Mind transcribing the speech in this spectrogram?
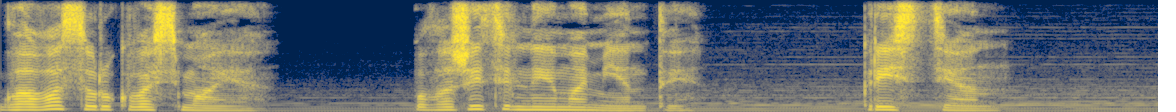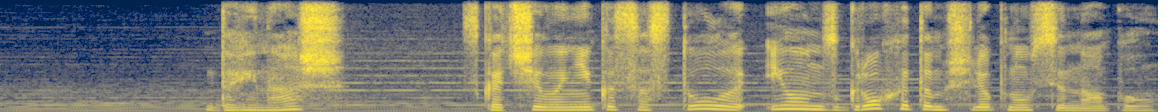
Глава 48. Положительные моменты. Кристиан. Да и наш. Скочила Ника со стула, и он с грохотом шлепнулся на пол.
